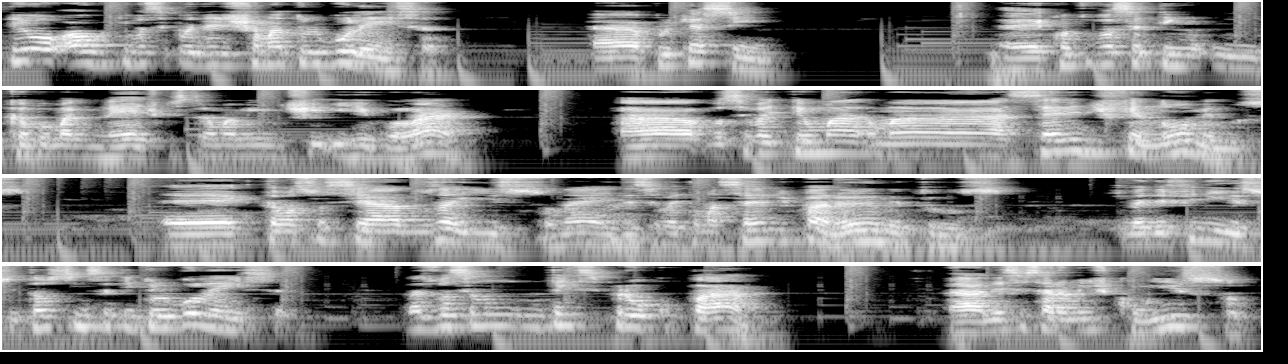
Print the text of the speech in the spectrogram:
tem algo que você poderia chamar turbulência. É, porque assim, é, quando você tem um campo magnético extremamente irregular, uh, você vai ter uma, uma série de fenômenos é, que estão associados a isso, né? E você vai ter uma série de parâmetros que vai definir isso. Então, sim, você tem turbulência. Mas você não, não tem que se preocupar uh, necessariamente com isso,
